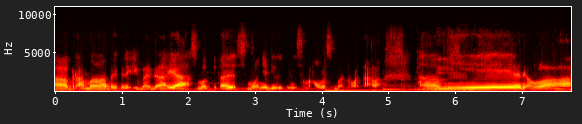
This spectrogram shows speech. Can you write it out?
uh, beramal banyak-banyak ibadah ya. Semoga kita semuanya dilindungi sama Allah Subhanahu Wa Taala. Amin. Ya Allah.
